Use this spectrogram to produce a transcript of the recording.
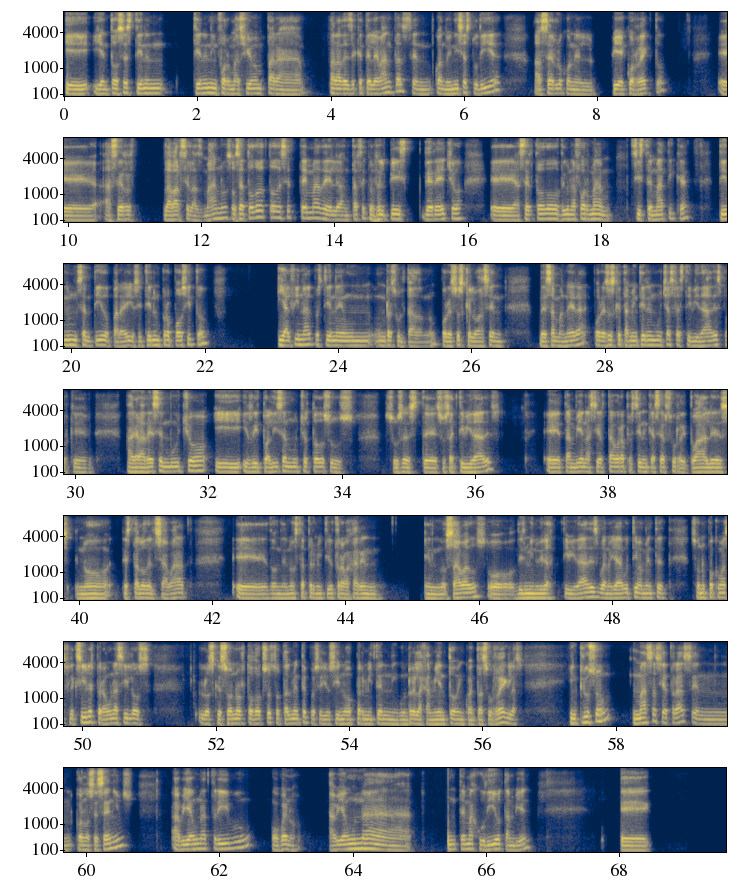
Y, entonces tienen, tienen información para, para desde que te levantas, en, cuando inicias tu día, hacerlo con el pie correcto, eh, hacer lavarse las manos, o sea, todo, todo ese tema de levantarse con el pie derecho, eh, hacer todo de una forma sistemática, tiene un sentido para ellos y tiene un propósito y al final pues tiene un, resultado, ¿no? Por eso es que lo hacen de esa manera, por eso es que también tienen muchas festividades porque agradecen mucho y, ritualizan mucho todos sus, sus, este, sus actividades. Eh, también a cierta hora pues tienen que hacer sus rituales, no está lo del Shabbat, eh, donde no está permitido trabajar en, en los sábados o disminuir actividades. Bueno, ya últimamente son un poco más flexibles, pero aún así los, los que son ortodoxos totalmente, pues ellos sí no permiten ningún relajamiento en cuanto a sus reglas. Incluso más hacia atrás, con los esenios, había una tribu, o bueno, había una, un tema judío también, eh,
